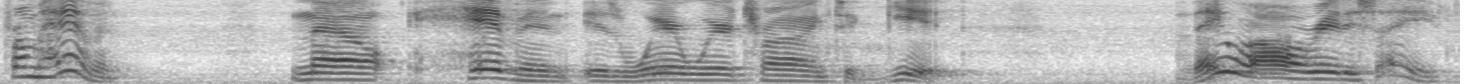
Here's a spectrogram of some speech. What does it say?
from heaven. Now, heaven is where we're trying to get. They were already saved.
